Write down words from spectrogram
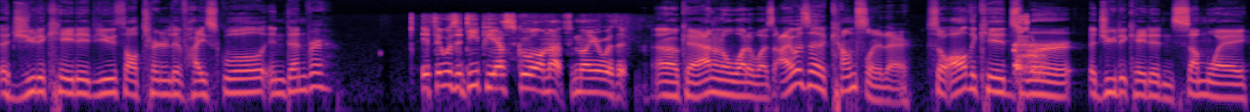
adjudicated youth alternative high school in Denver? If it was a DPS school, I'm not familiar with it. Okay, I don't know what it was. I was a counselor there, so all the kids were adjudicated in some way:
